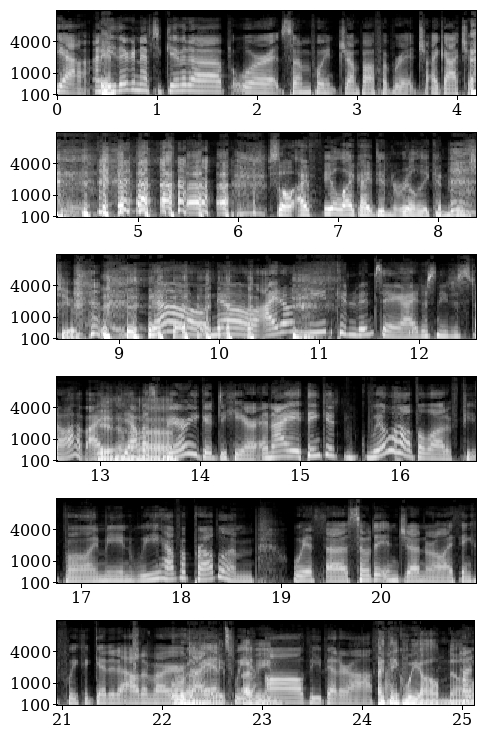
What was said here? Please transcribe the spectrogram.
Yeah, I'm And- either going to have to give it up or at some point jump off a bridge. I got you. So I feel like I didn't really convince you. no, no, I don't need convincing. I just need to stop. I, That was very good to hear. And I think it will help a lot of people. I mean, we have a problem with uh, soda in general. I think if we could get it out of our Right. diets, we'd I mean, all be better off. I think we all know. like-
